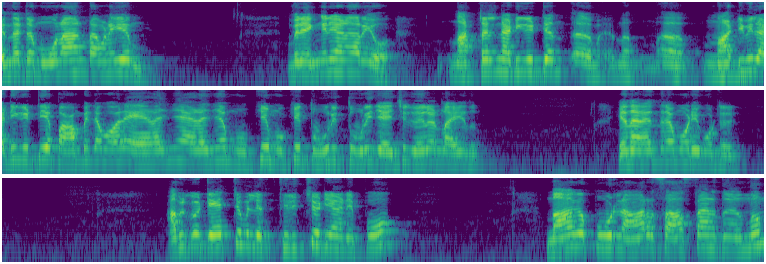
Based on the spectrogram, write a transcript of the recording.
എന്നിട്ട് മൂന്നാം തവണയും ഇവരെങ്ങനെയാണ് അറിയോ? നട്ടലിന് അടി കിട്ടിയ നടുവിൽ അടി കിട്ടിയ പാമ്പിന്റെ പോലെ ഇഴഞ്ഞ് ഇഴഞ്ഞ് മുക്കി മുക്കി തൂറി തൂറി ജയിച്ച് കയറുണ്ടായത് ഈ നരേന്ദ്രമോദി കൂട്ടർ അവർക്ക് ഏറ്റവും വലിയ തിരിച്ചടിയാണ് ഇപ്പോൾ നാഗപ്പൂരിൽ ആർ എസ് ആസ്ഥാനത്ത് നിന്നും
